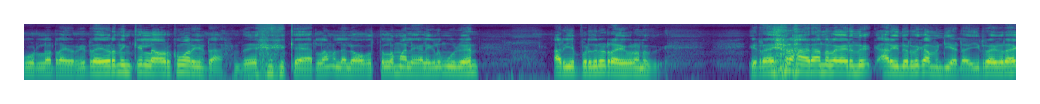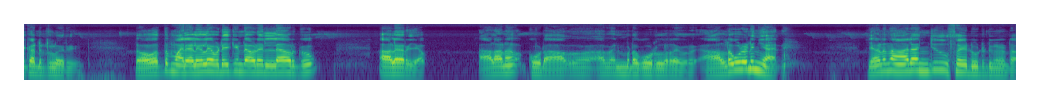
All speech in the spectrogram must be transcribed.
കൂടുതലുള്ള ഡ്രൈവർ ഈ ഡ്രൈവർ നിങ്ങൾക്ക് എല്ലാവർക്കും അറിയട്ടാ. ഇത് കേരളം അല്ല ലോകത്തുള്ള മലയാളികൾ മുഴുവൻ അറിയപ്പെടുന്ന ഡ്രൈവറാണിത് ഈ ഡ്രൈവർ ആരാന്നുള്ള കാര്യം അറിയുന്നവർ കമന്റ് ചെയ്യട്ടോ. ഈ ഡ്രൈവറെ കണ്ടിട്ടുള്ളവർ ലോകത്ത് മലയാളികൾ എവിടെയൊക്കെ ഉണ്ട് അവിടെ എല്ലാവർക്കും ആളെ അറിയാം. ആളാണ് കൂടെ നമ്മുടെ കൂടെയുള്ള ഡ്രൈവർ ആളുടെ കൂടെയാണ് ഞാൻ. ഞങ്ങൾ നാലഞ്ച് ദിവസമായി ഡ്യൂട്ടി കേട്ടോ.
